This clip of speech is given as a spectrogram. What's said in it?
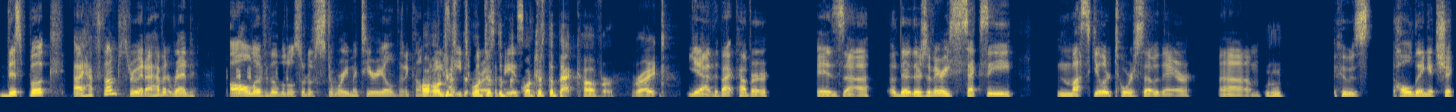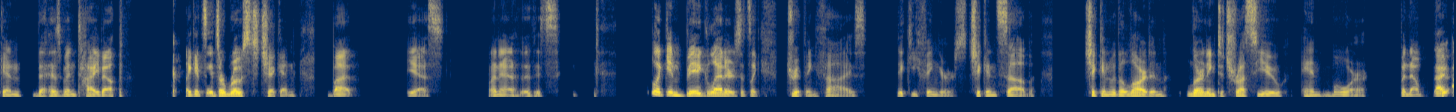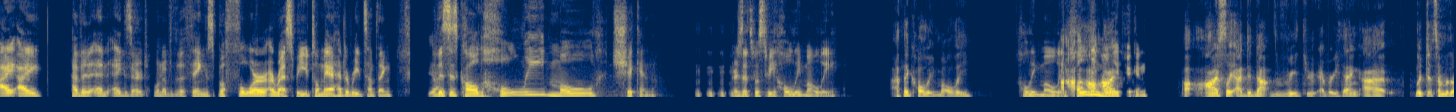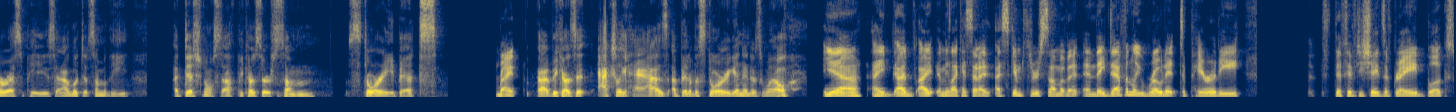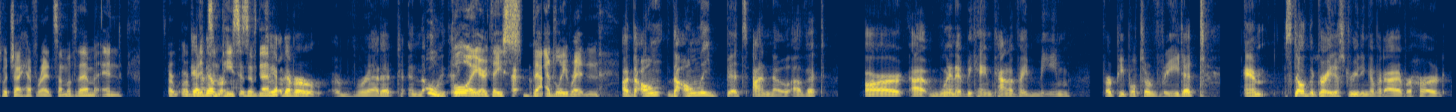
this book, I have thumbed through it. I haven't read all of the little sort of story material that accompanies well, just each the just the recipes. well, just the back cover, right? yeah, the back cover is uh there, there's a very sexy muscular torso there um Mhm. who's holding a chicken that has been tied up. Like it's it's a roast chicken but yes. I know it's like in big letters it's like dripping thighs sticky fingers chicken sub chicken with a lardon learning to trust you and more. But no i i, I have an, an excerpt one of the things before a recipe you told me i had to read something Yeah. this is called holy mole chicken or is that supposed to be holy moly I think holy moly. holy moly I- I- holy I- moly chicken Uh, honestly, I did not read through everything. I looked at some of the recipes and I looked at some of the additional stuff because there's some story bits Right. uh, because it actually has a bit of a story in it as well. Yeah, I, I, I, I mean, like I said, I, I skimmed through some of it, and they definitely wrote it to parody the Fifty Shades of Grey books, which I have read some of them, and or, or Yeah, bits never- and pieces of them. See, I never read it, and the oh only thing, boy, are they badly written! uh, the only the only bits I know of it are uh, when it became kind of a meme for people to read it, and still the greatest reading of it I ever heard.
